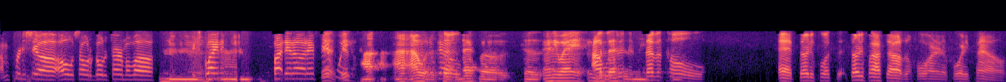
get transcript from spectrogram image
I'm pretty sure uh, old soul to go to term of uh Mhm. Explain. Mhm. about that uh that Yeah, fifth wheel. this- I I, I would have So- took the because anyway, I but was that's in the me. seventh hole at 34 35,440 pounds,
